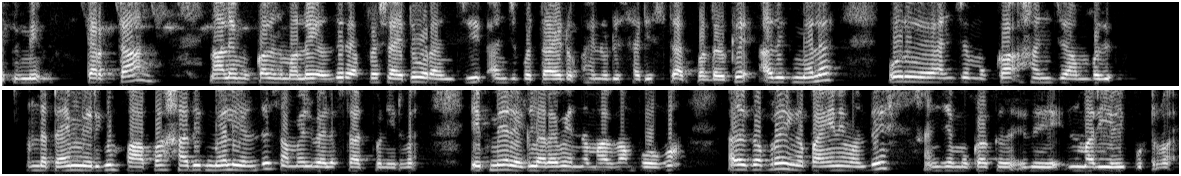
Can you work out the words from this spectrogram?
எப்பயுமே. கரெக்டா நாளை முக்கால் அந்த மாதிரில எழுந்து ரெஃப்ரெஷ் ஆயிட்டு ஒரு அஞ்சு அஞ்சு பத்து ஆயிடும் என்னுடைய ஸ்டடி ஸ்டார்ட் பண்றதுக்கு. அதுக்கு மேல ஒரு அஞ்சு முக்கால் அஞ்சு ஐம்பது. அந்த டைம் வரைக்கும் பார்ப்பேன் அதுக்கு மேலே எழுந்து சமையல் வேலை ஸ்டார்ட் பண்ணிடுவேன் எப்பவுமே ரெகுலராகவே இந்த மாதிரி தான் போகும். அதுக்கப்புறம் எங்கள் பையனை வந்து அஞ்சு முக்காக்கு இது இந்த மாதிரி எழுப்பி விட்டுருவேன்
